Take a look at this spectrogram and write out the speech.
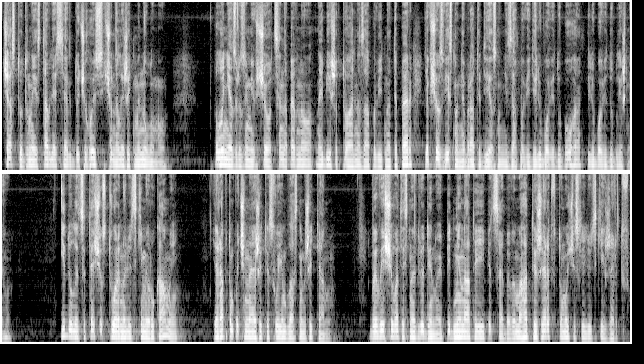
Часто до неї ставляться як до чогось, що належить минулому. В полоні я зрозумів, що це, напевно, найбільш актуальна заповідь на тепер, якщо, звісно, не брати дві основні заповіді любові до Бога і любові до ближнього. Ідоли це те, що створено людськими руками, і раптом починає жити своїм власним життям, вивищуватись над людиною, підмінати її під себе, вимагати жертв, в тому числі людських жертв.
